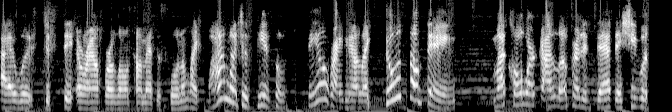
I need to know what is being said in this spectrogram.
I would just sit around for a long time at the school and I'm like, why am I just being so still right now? Like do something. my coworker, I love her to death, and she would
